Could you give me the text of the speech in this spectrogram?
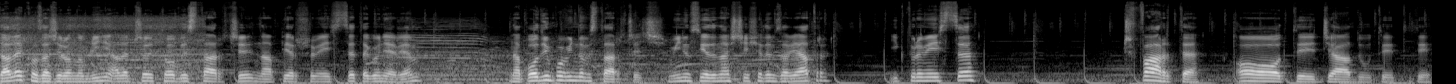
daleko za zieloną linię, ale czy to wystarczy na pierwsze miejsce, tego nie wiem. Na podium powinno wystarczyć. Minus 11,7 za wiatr. I które miejsce? Czwarte. O ty dziadu, ty, ty, ty.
